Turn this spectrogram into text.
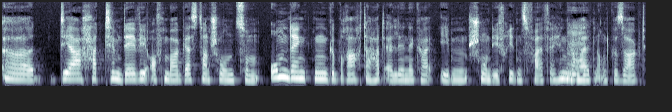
äh, der hat Tim Davy offenbar gestern schon zum Umdenken gebracht. Da hat er Lineker eben schon die Friedenspfeife hingehalten mhm. und gesagt,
